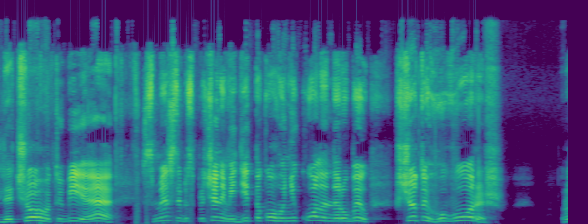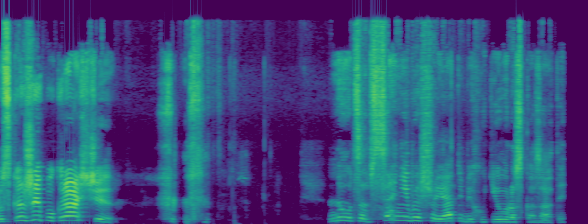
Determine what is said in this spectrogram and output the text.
Для чого тобі, е? В смислі без причини дід такого ніколи не робив. Що ти говориш? Розкажи покраще. Ну, це все ніби що я тобі хотів розказати.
